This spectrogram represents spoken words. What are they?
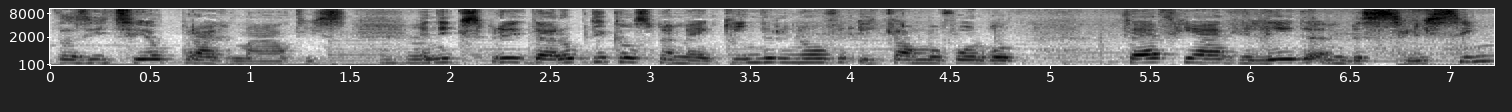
dat is iets heel pragmatisch. Mhm. En ik spreek daar ook dikwijls met mijn kinderen over. Ik kan bijvoorbeeld vijf jaar geleden een beslissing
